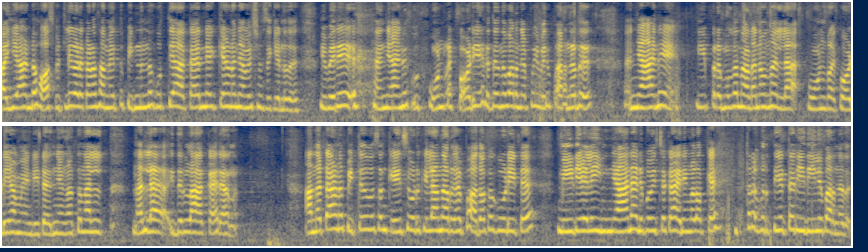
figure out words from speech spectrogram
വയ്യാണ്ട് ഹോസ്പിറ്റലിൽ കിടക്കുന്ന സമയത്ത് പിന്നെന്ന് കുത്തിയ ആൾക്കാരിനെയൊക്കെയാണോ ഞാൻ വിശ്വസിക്കേണ്ടത്? ഇവർ ഞാൻ ഫോൺ റെക്കോർഡ് ചെയ്യരുതെന്ന് പറഞ്ഞപ്പോൾ ഇവർ പറഞ്ഞത് ഞാൻ ഈ പ്രമുഖ നടനൊന്നല്ല ഫോൺ റെക്കോർഡ് ചെയ്യാൻ വേണ്ടിയിട്ട്. ഞങ്ങൾക്ക് നല്ല നല്ല ഇതുള്ള ആൾക്കാരാണ്. എന്നിട്ടാണ് പിറ്റേ ദിവസം കേസ് കൊടുക്കില്ല എന്ന് പറഞ്ഞപ്പോൾ അതൊക്കെ കൂടിയിട്ട് മീഡിയയിൽ ഞാൻ അനുഭവിച്ച കാര്യങ്ങളൊക്കെ ഇത്ര വൃത്തിയിട്ട രീതിയിൽ പറഞ്ഞത്.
